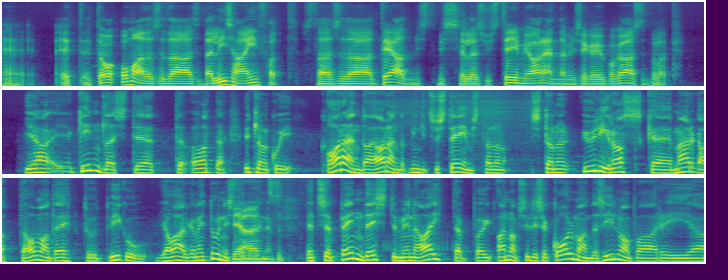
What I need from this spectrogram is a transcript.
Äh, et, et omada seda, seda lisainfot, seda, seda teadmist, mis selle süsteemi arendamisega juba kaasa tuleb. ja kindlasti, et vaata, ütleme, kui arendaja arendab mingit süsteemi, siis tal on, siis tal on üliraske märgata oma tehtud vigu ja vahel ka neid tunnistada, on ju. et see pen testimine aitab, annab sellise kolmanda silmapaari ja,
